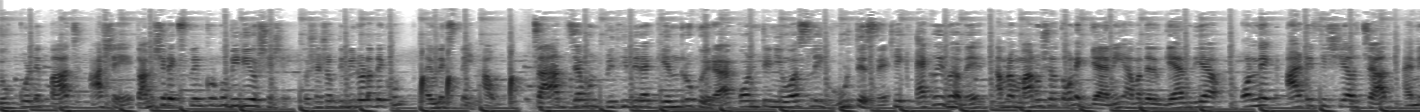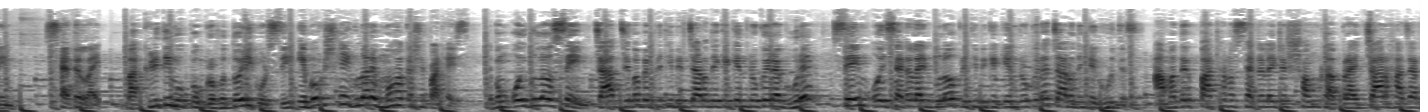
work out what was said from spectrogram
যোগ করলে পাঁচ আসে, তো আমি সেটা এক্সপ্লেন করব ভিডিওর শেষে। তো শেষ অব্দি ভিডিওটা দেখুন আই উইল এক্সপ্লেন হাউ চাঁদ যেমন পৃথিবীরা কেন্দ্র কইরা কন্টিনিউয়াসলি ঘুরতেছে, ঠিক একই ভাবে আমরা মানুষরা তো অনেক জ্ঞানী, আমাদের জ্ঞান দিয়া অনেক আর্টিফিশিয়াল চাঁদ আই মিন স্যাটেলাইট বা কৃত্রিম উপগ্রহ তৈরি করছি এবং সেইগুলারে মহাকাশে পাঠাইছি। এবং ওইগুলাও সেম চাঁদ যেভাবে পৃথিবীর চারদিকে কেন্দ্র করে ঘুরে সেম ওই স্যাটেলাইট গুলাও পৃথিবীকে কেন্দ্র করে চারদিকে ঘুরতেছে। আমাদের পাঠানো স্যাটেলাইটের সংখ্যা প্রায় চার হাজার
